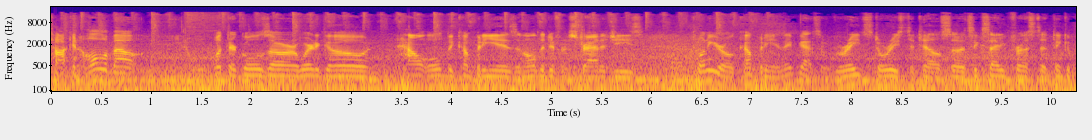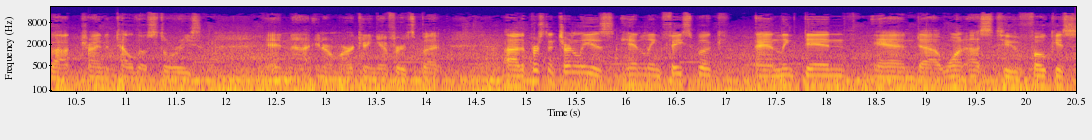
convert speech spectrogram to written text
talking all about what their goals are, where to go, and how old the company is, and all the different strategies. 20-year-old company, and they've got some great stories to tell. So it's exciting for us to think about trying to tell those stories in uh, in our marketing efforts. But uh, the person internally is handling Facebook and LinkedIn, and uh, want us to focus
